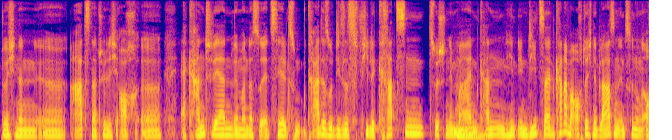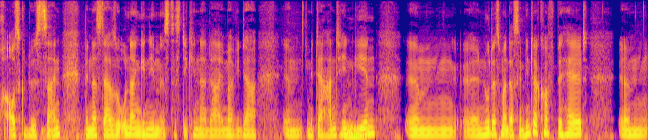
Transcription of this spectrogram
durch einen äh, Arzt natürlich auch äh, erkannt werden, wenn man das so erzählt. Zum, gerade so dieses viele Kratzen zwischen den Beinen mhm. kann ein Indiz sein, kann aber auch durch eine Blasenentzündung auch ausgelöst sein, wenn das da so unangenehm ist, dass die Kinder da immer wieder ähm, mit der Hand hingehen. Mhm. Ähm, äh, nur, dass man das im Hinterkopf behält ähm,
